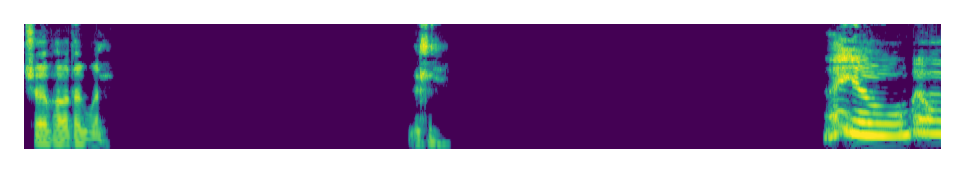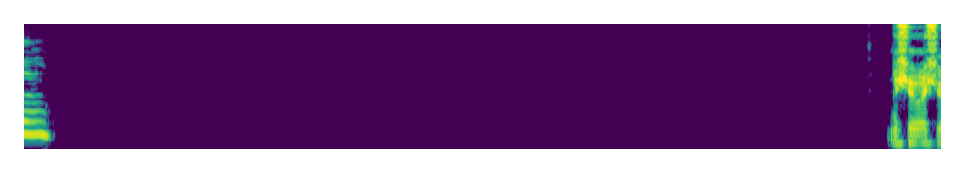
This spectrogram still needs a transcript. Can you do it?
সবাই ভালো থাকবেন। দেখেন। আইয়ো, আইয়ো। আসো আসো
